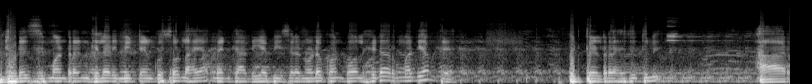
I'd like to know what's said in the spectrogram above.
जुड़े सिमन रन खिलाड़ी मिटेन को सोल है मेनखान ये बीस रन नोडे कौन? बॉल हिटर मध्यम थे। मिडफील्ड रहे जो तुली। हार।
